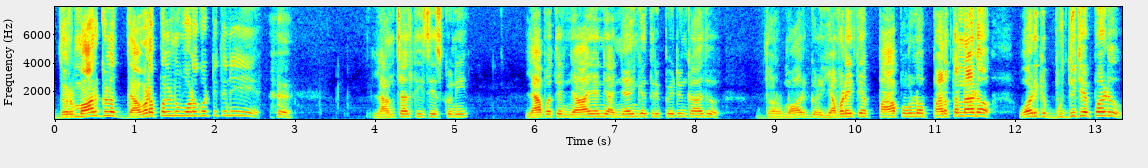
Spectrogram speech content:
దుర్మార్గుల దవడపలను ఓడగొట్టి తిని లంచాలు తీసేసుకొని లేకపోతే న్యాయాన్ని అన్యాయంగా త్రిప్పేయటం కాదు. దుర్మార్గులు ఎవడైతే పాపంలో పడుతున్నాడో వాడికి బుద్ధి చెప్పాడు.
